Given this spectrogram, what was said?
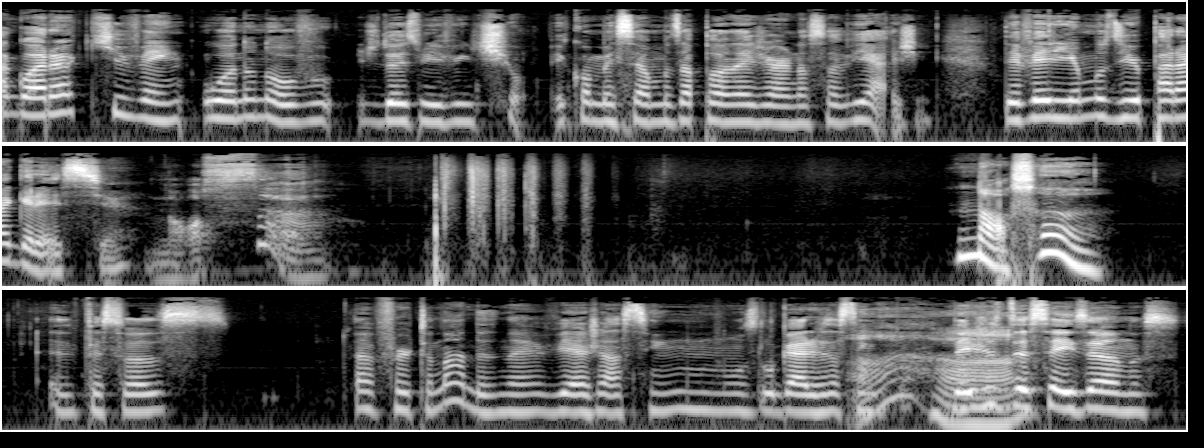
Agora que vem o ano novo de 2021 e começamos a planejar nossa viagem. Deveríamos ir para a Grécia. Nossa! Nossa! Pessoas afortunadas, né? Viajar assim, nos lugares assim, Aham. desde os 16 anos.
